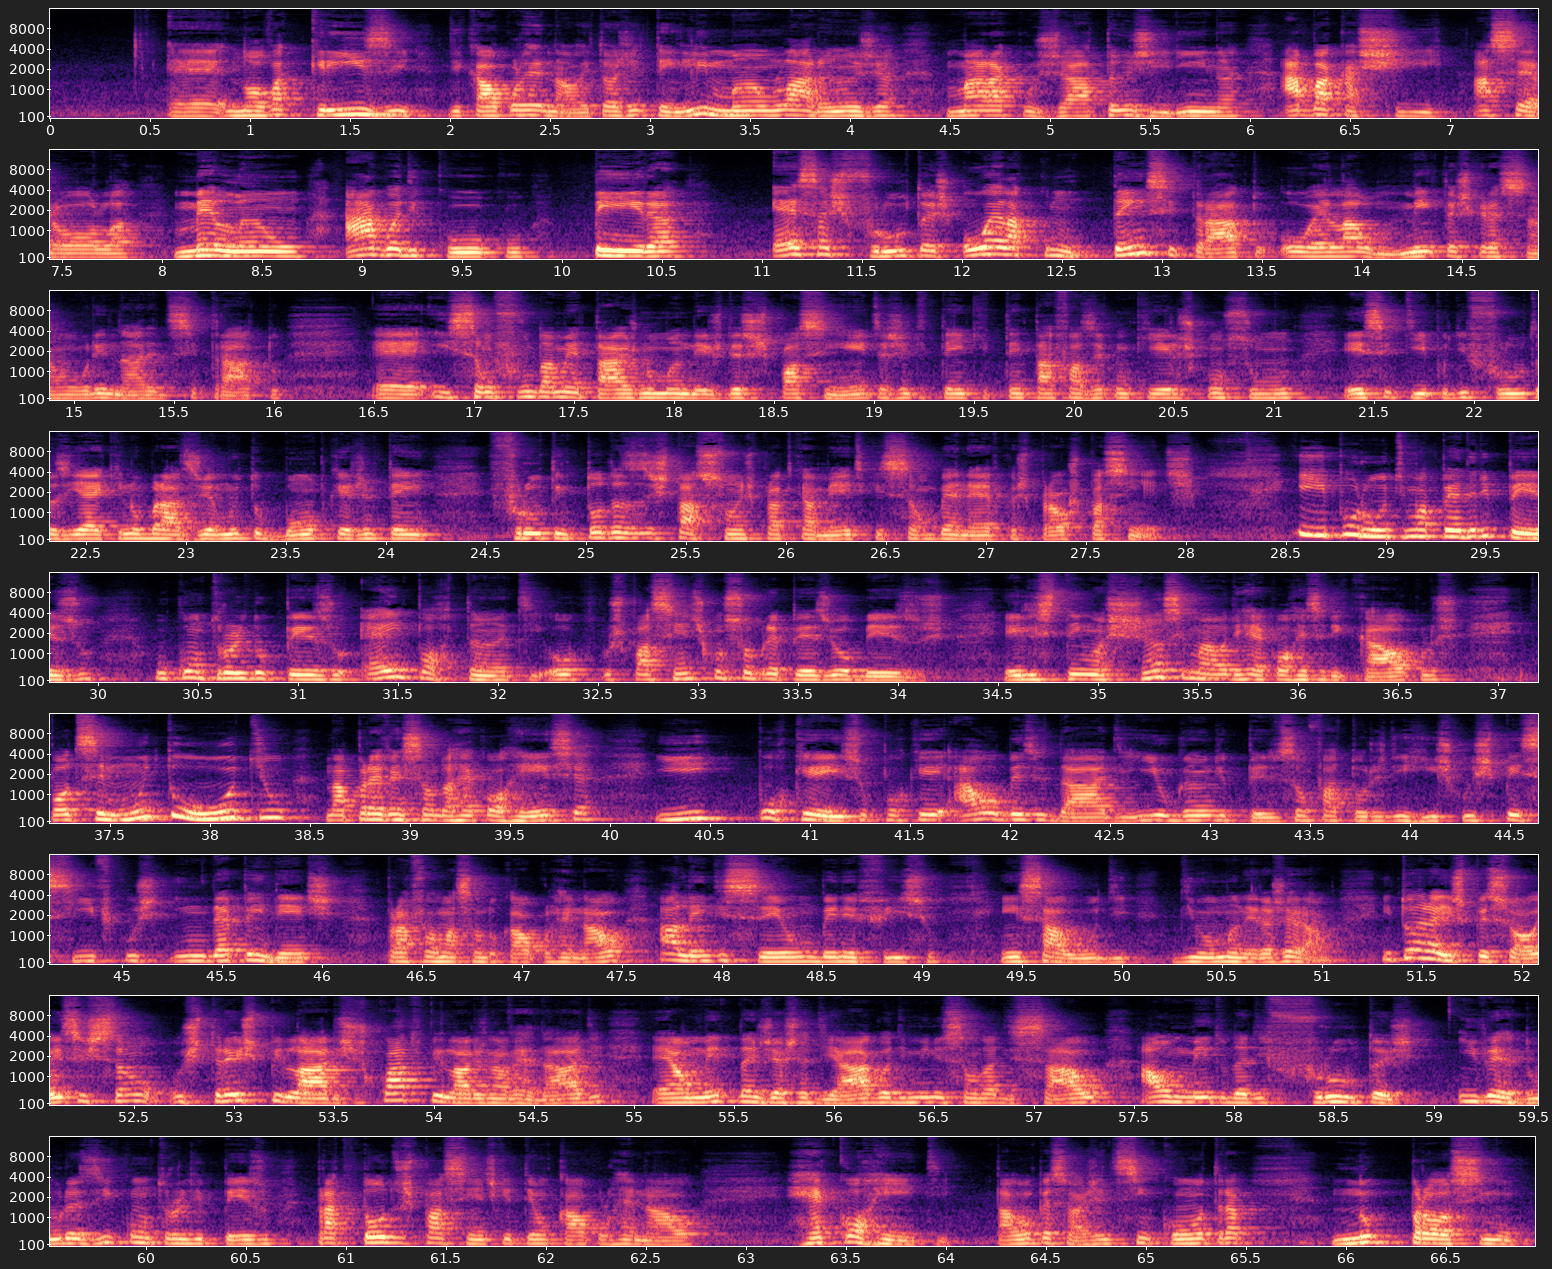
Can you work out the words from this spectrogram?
é, nova crise de cálculo renal. Então a gente tem limão, laranja, maracujá, tangerina, abacaxi, acerola, melão, água de coco, pera. Essas frutas, ou ela contém citrato, ou ela aumenta a excreção urinária de citrato. É, e são fundamentais no manejo desses pacientes. A gente tem que tentar fazer com que eles consumam esse tipo de frutas. E aqui no Brasil é muito bom porque a gente tem fruta em todas as estações praticamente que são benéficas para os pacientes. E por último, a perda de peso o controle do peso é importante. Os pacientes com sobrepeso e obesos, eles têm uma chance maior de recorrência de cálculos. Pode ser muito útil na prevenção da recorrência. E por que isso? Porque a obesidade e o ganho de peso são fatores de risco específicos e independentes para a formação do cálculo renal, além de ser um benefício em saúde de uma maneira geral. Então era isso, pessoal. Esses são os três pilares, os quatro pilares, na verdade, é aumento da ingesta de água, diminuição da de sal, aumento da de frutas e verduras e controle de peso para todos os pacientes que têm um cálculo renal recorrente. Tá bom, pessoal? A gente se encontra no próximo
